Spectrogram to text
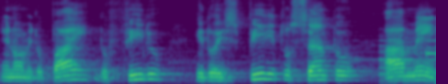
Em nome do Pai, do Filho e do Espírito Santo. Amém.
